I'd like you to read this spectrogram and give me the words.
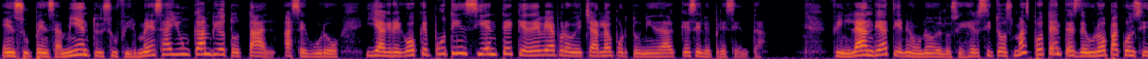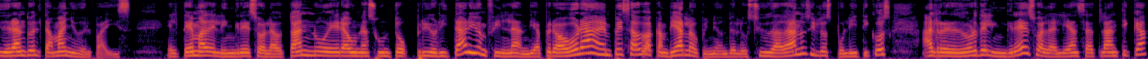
En su pensamiento y su firmeza hay un cambio total, aseguró, y agregó que Putin siente que debe aprovechar la oportunidad que se le presenta. Finlandia tiene uno de los ejércitos más potentes de Europa considerando el tamaño del país. El tema del ingreso a la OTAN no era un asunto prioritario en Finlandia, pero ahora ha empezado a cambiar la opinión de los ciudadanos y los políticos alrededor del ingreso a la Alianza Atlántica,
